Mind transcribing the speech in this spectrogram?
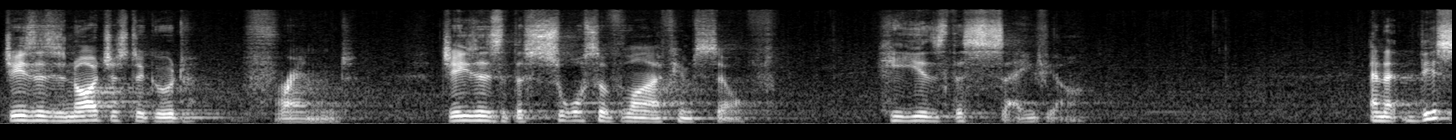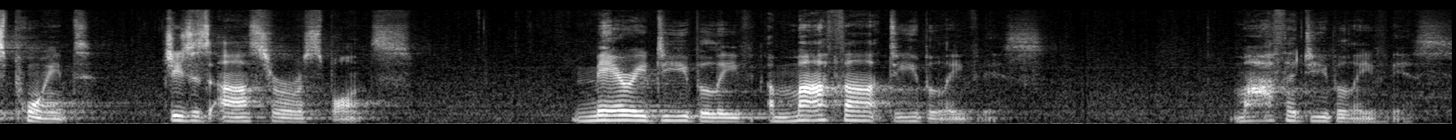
Jesus is not just a good friend. Jesus is the source of life himself. He is the Savior. And at this point, Jesus asks for a response Mary, do you believe? Uh, Martha, do you believe this? Martha, do you believe this?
